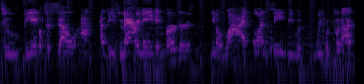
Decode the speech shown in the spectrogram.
to be able to sell uh, these marinated burgers you know, live on scene. We would we would put our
